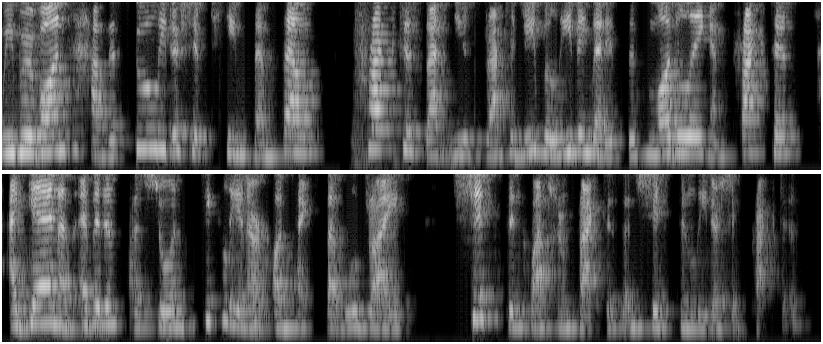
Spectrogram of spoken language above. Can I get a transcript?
We move on to have the school leadership teams themselves practice that new strategy, believing that it's this modeling and practice, again, as evidence has shown, particularly in our context, that will drive shifts in classroom practice and shifts in leadership practice.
